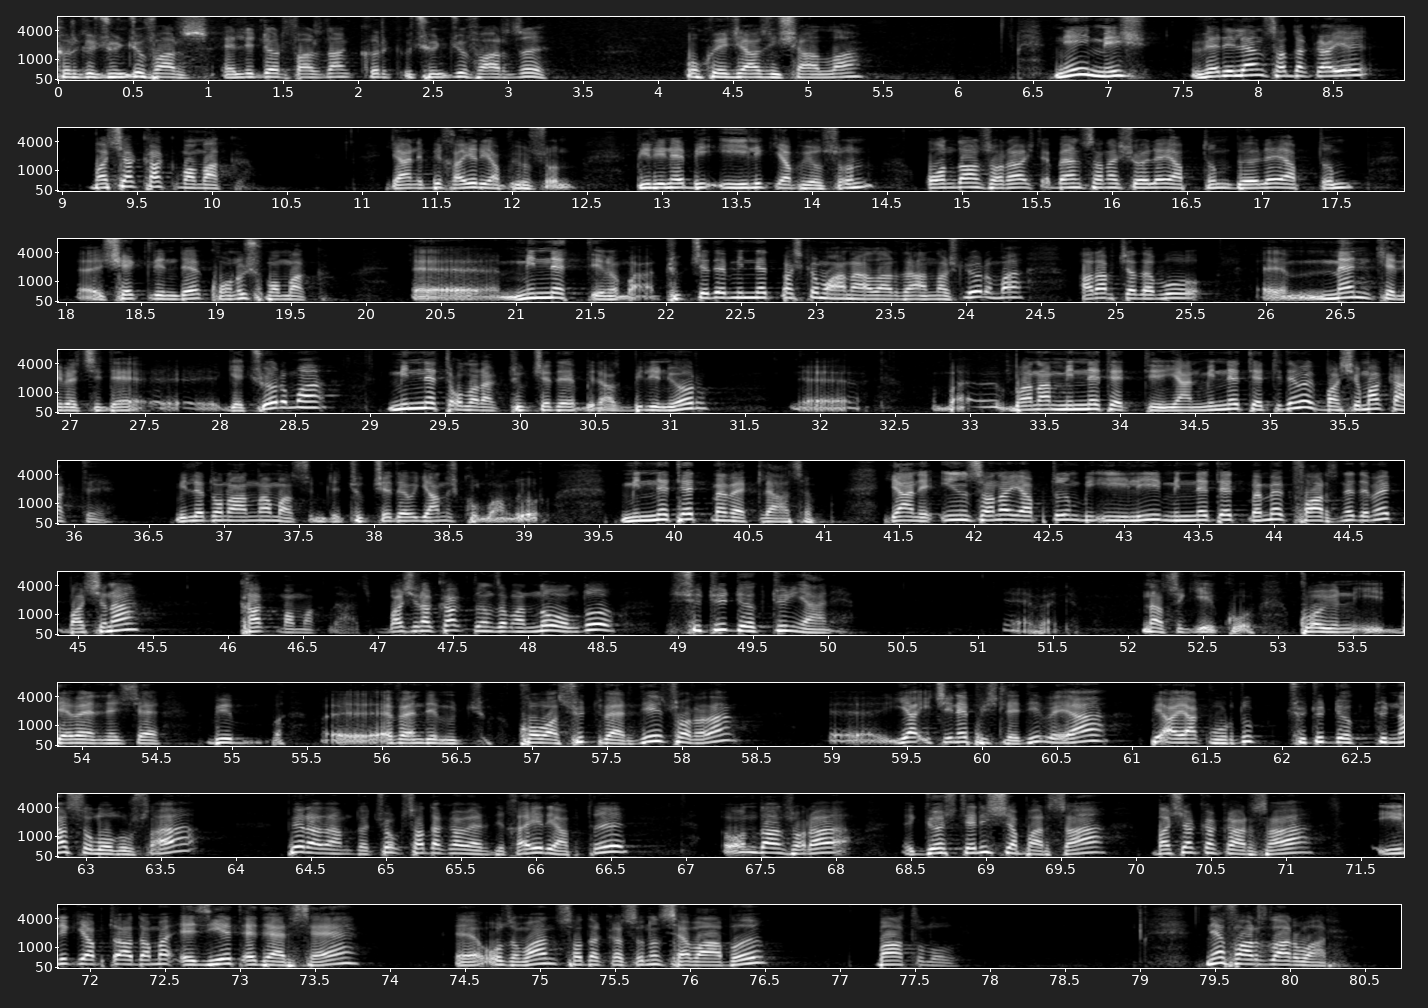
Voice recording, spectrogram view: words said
43. farz, 54 farzdan 43. farzı okuyacağız inşallah. Neymiş? Verilen sadakayı başa kalkmamak. Yani bir hayır yapıyorsun, birine bir iyilik yapıyorsun. Ondan sonra işte ben sana şöyle yaptım, böyle yaptım e, şeklinde konuşmamak. E, minnet diyelim. Türkçe'de minnet başka manalarda anlaşılıyor ama Arapçada bu e, men kelimesi de e, geçiyor ama minnet olarak Türkçe'de biraz biliniyor. E, bana minnet etti. Yani minnet etti demek başıma kalktı. Millet onu anlamaz şimdi. Türkçe'de yanlış kullanılıyor. Minnet etmemek lazım. Yani insana yaptığın bir iyiliği minnet etmemek farz. Ne demek? Başına kalkmamak lazım. Başına kalktığın zaman ne oldu? Sütü döktün yani. Efendim. Nasıl ki ko koyun, deve neyse bir e, efendim kova süt verdi. Sonradan e, ya içine pisledi veya bir ayak vurduk, sütü döktü nasıl olursa bir adam da çok sadaka verdi, hayır yaptı. Ondan sonra e, gösteriş yaparsa, başa kakarsa, iyilik yaptığı adama eziyet ederse e, o zaman sadakasının sevabı batıl olur. Ne farzlar var?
